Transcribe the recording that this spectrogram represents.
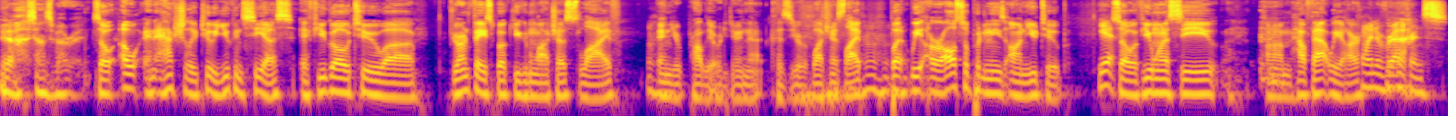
Yeah, sounds about right. So, oh, and actually, too, you can see us if you go to, uh, if you're on Facebook, you can watch us live. And you're probably already doing that because you're watching us live. But we are also putting these on YouTube. Yeah. So if you want to see um, how fat we are, point of reference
